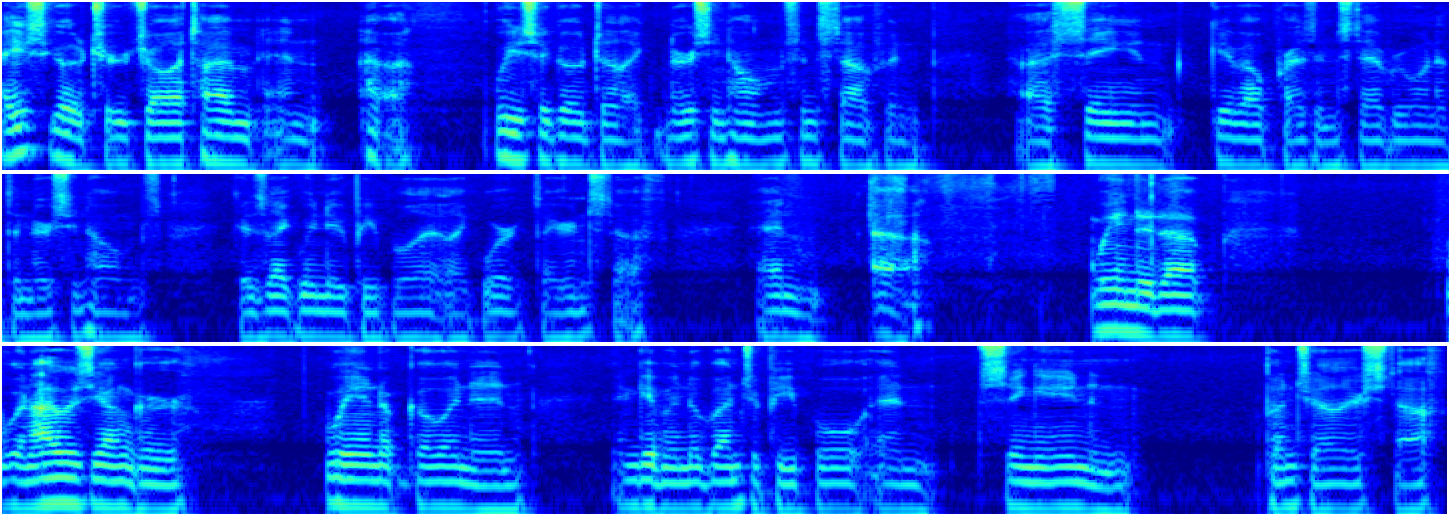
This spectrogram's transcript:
I used to go to church all the time and uh we used to go to like nursing homes and stuff and uh sing and give out presents to everyone at the nursing homes cuz like we knew people that like worked there and stuff. And uh we ended up when I was younger we end up going in and giving a bunch of people and singing and a bunch of other stuff.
